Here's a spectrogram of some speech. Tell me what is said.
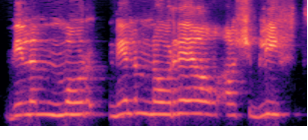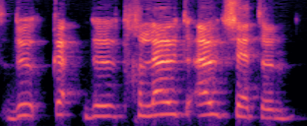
Willem, Mor Willem Norel, alsjeblieft, de, ka- de, het geluid uitzetten.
